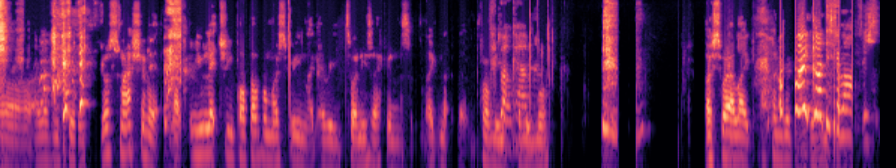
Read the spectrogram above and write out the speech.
Oh, I love you too. You're smashing it. Like you literally pop up on my screen like every twenty seconds. Like no, probably probably more. I swear, like oh hundred. Oh my god, this is real life. This is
